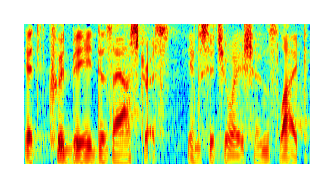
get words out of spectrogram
it could be disastrous in situations like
